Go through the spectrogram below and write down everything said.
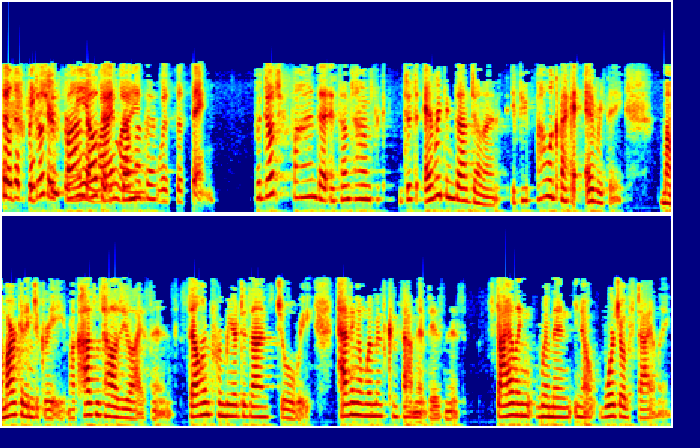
So the picture for me in my mind the, was the same. But don't you find that and sometimes just everything that I've done, if you if I look back at everything, my marketing degree, my cosmetology license, selling Premier Designs jewelry, having a women's consignment business, styling women, you know, wardrobe styling,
